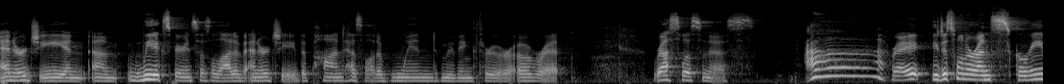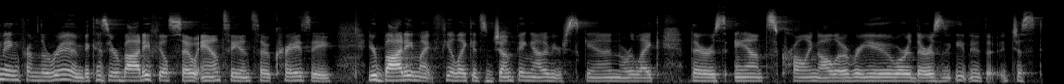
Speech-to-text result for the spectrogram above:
energy, and um, we experience a lot of energy. The pond has a lot of wind moving through or over it. Restlessness. Ah, right? You just want to run screaming from the room because your body feels so antsy and so crazy. Your body might feel like it's jumping out of your skin, or like there's ants crawling all over you, or there's you know, just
